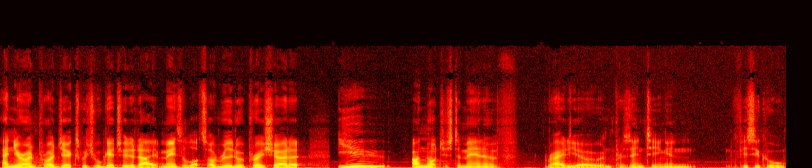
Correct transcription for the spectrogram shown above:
and your own projects, which we'll get to today. It means a lot, so I really do appreciate it. You are not just a man of radio and presenting and physical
